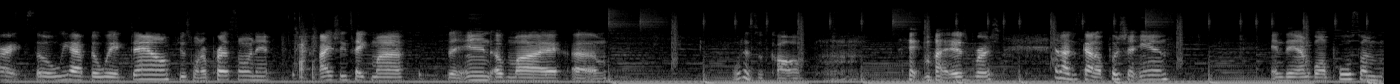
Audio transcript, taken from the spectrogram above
all right so we have the wig down. Just want to press on it. I actually take my the end of my um what is this called? My edge brush and i just kind of push it in and then i'm going to pull some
